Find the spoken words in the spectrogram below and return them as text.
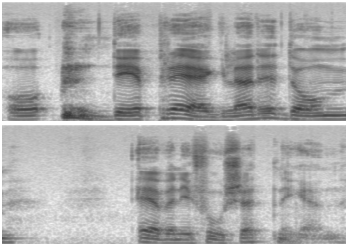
och det präglade dem även i fortsättningen.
